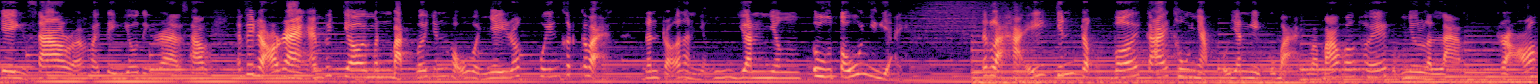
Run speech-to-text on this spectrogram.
chi làm sao rồi em phải tiền vô tiền ra sao. Em phải rõ ràng, em phải chơi minh bạch với chính phủ và nhi rất khuyến khích các bạn nên trở thành những doanh nhân ưu tú như vậy. Tức là hãy chính trực với cái thu nhập của doanh nghiệp của bạn và báo cáo thuế cũng như là làm rõ.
